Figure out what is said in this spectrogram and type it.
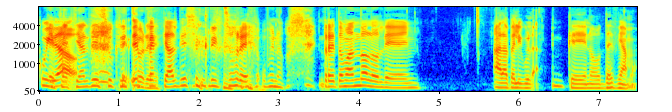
cuidado. especial 10 suscriptores. Especial 10 suscriptores. bueno, retomando lo de. a la película, que nos desviamos.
